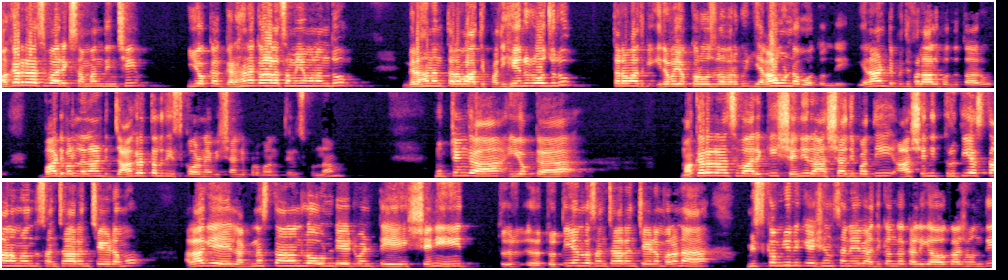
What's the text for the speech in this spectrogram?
మకర రాశి వారికి సంబంధించి ఈ యొక్క గ్రహణకాల సమయమునందు గ్రహణం తర్వాతి పదిహేను రోజులు తర్వాతకి ఇరవై ఒక్క రోజుల వరకు ఎలా ఉండబోతుంది? ఎలాంటి ప్రతిఫలాలు పొందుతారు? వాటి వలన ఎలాంటి జాగ్రత్తలు తీసుకోవాలనే విషయాన్ని ఇప్పుడు మనం తెలుసుకుందాం. ముఖ్యంగా ఈ యొక్క మకర రాశి వారికి శని రాష్ట్రాధిపతి ఆ శని తృతీయ స్థానం నందు సంచారం చేయడము అలాగే లగ్న స్థానంలో ఉండేటువంటి శని తృతీయంలో సంచారం చేయడం వలన మిస్కమ్యూనికేషన్స్ అనేవి అధికంగా కలిగే అవకాశం ఉంది.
